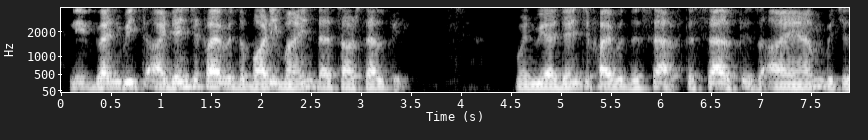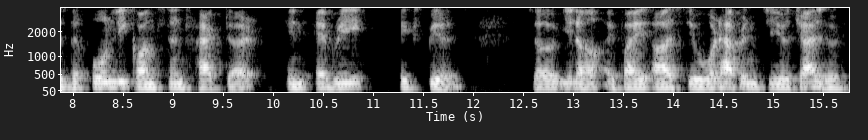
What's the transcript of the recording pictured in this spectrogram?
See, when we identify with the body mind, that's our selfie. When we identify with the self, the self is I am, which is the only constant factor in every experience. So, you know, if I asked you what happened to your childhood,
